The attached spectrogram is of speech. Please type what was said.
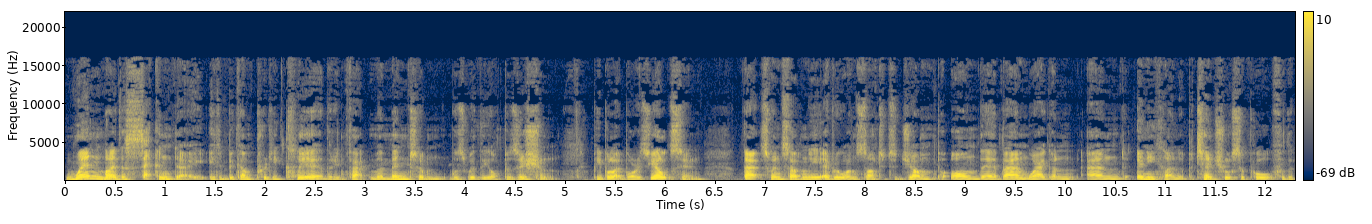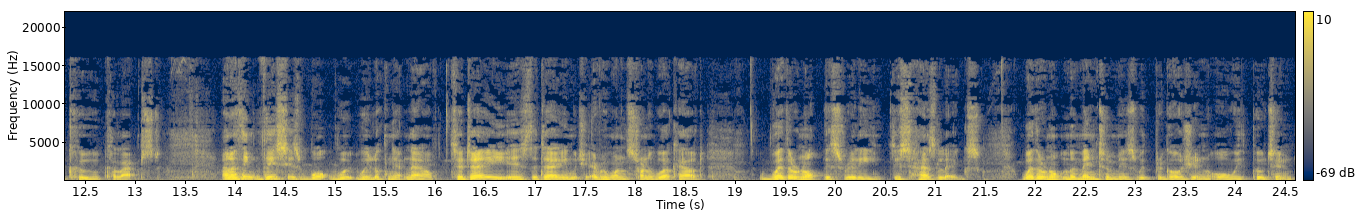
When by the second day it had become pretty clear that in fact momentum was with the opposition, people like Boris Yeltsin, that's when suddenly everyone started to jump on their bandwagon and any kind of potential support for the coup collapsed. And I think this is what we're looking at now. Today is the day in which everyone's trying to work out whether or not this really this has legs, whether or not momentum is with Prigozhin or with Putin.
